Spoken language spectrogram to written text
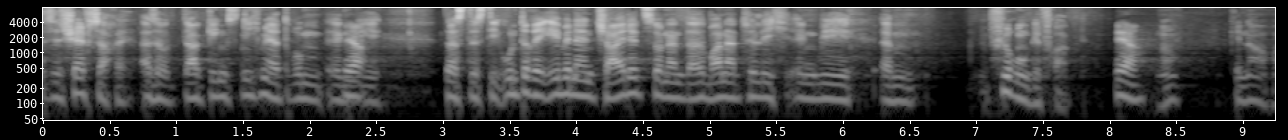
es ist Chefsache. Also da ging es nicht mehr darum, irgendwie, dass das die untere Ebene entscheidet, sondern da war natürlich irgendwie ähm, Führung gefragt. Ja. Genau.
